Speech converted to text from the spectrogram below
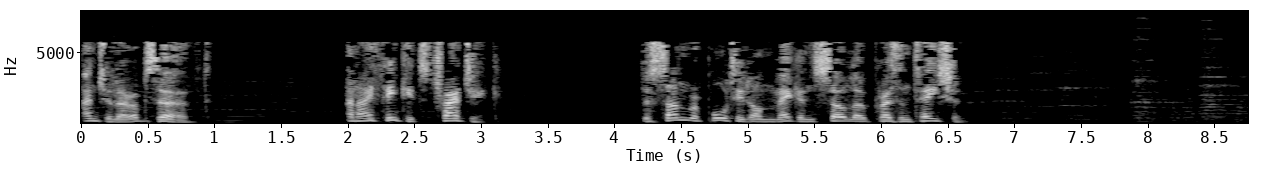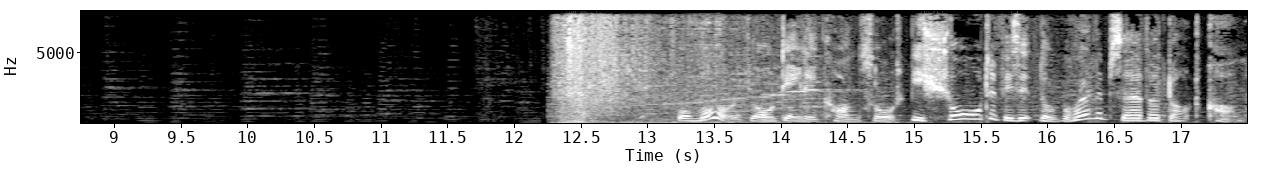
Angela observed. And I think it's tragic. The Sun reported on Meghan's solo presentation. For more of your daily consort, be sure to visit theroyalobserver.com.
